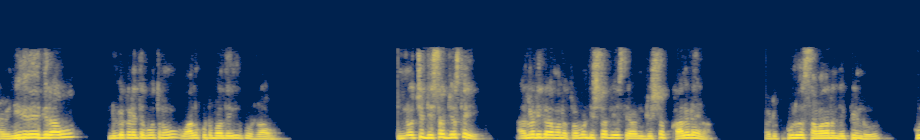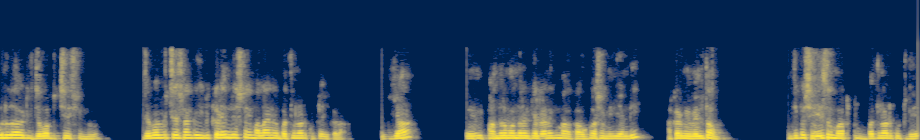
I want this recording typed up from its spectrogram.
అవి నీ దగ్గర రావు నువ్వు ఎక్కడైతే పోతున్నావు వాళ్ళ కుటుంబాల దగ్గర కూడా రావు. నిన్ను వచ్చి డిస్టర్బ్ చేస్తాయి ఆల్రెడీగా మన ప్రభుత్వం డిస్టర్బ్ చేస్తే డిస్టర్బ్ కాలేడైనా. వాటి కూలుగా సమాధానం చెప్పిండు కూలుగా వాటికి జవాబు చేసిండు జవాబు ఇచ్చేసినాక ఇక్కడ ఏం చేసినాయి? మళ్ళీ ఆయన బతిలాడుకుంటాయి ఇక్కడ. అయ్యా పంద్ర మందికి వెళ్ళడానికి మాకు అవకాశం ఇవ్వండి అక్కడ మేము వెళ్తాం. అని చెప్పేసి ఏసు బతిలాడుకుంటుంటే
